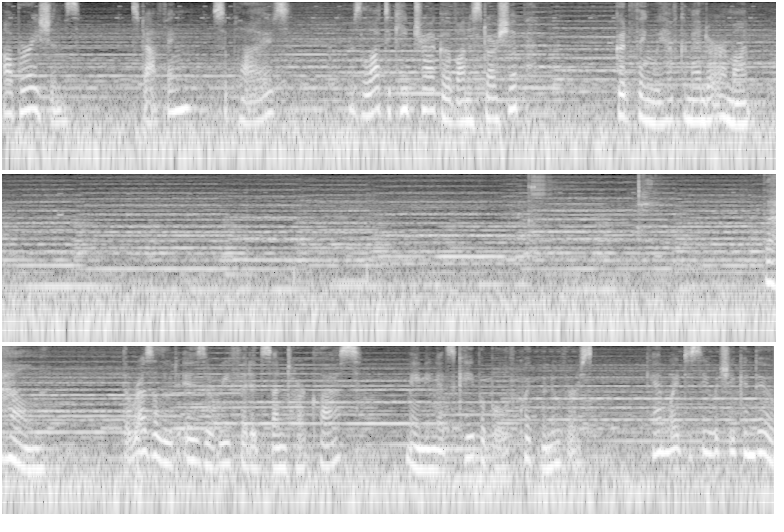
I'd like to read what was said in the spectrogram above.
Operations. Staffing, supplies. There's a lot to keep track of on a starship. Good thing we have Commander Ermont. Resolute is a refitted Centaur class, meaning it's capable of quick maneuvers. Can't wait to see what she can do.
